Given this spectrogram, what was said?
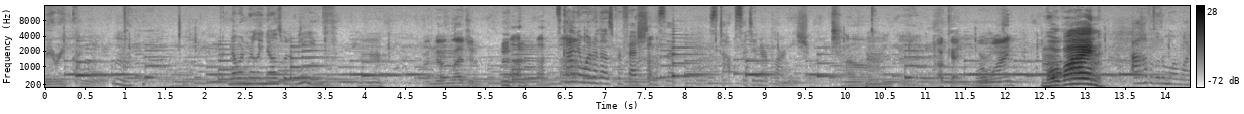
Very cool. Hmm. But no one really knows what it means. Hmm, unknown legend. It's kind of one of those professions that stops a dinner party short. Um, okay, more wine? More wine! I'll have a little more wine,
